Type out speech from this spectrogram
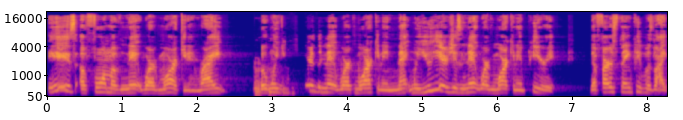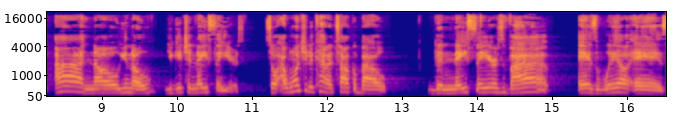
is a form of network marketing, right? But when you hear the network marketing, when you hear just network marketing, period, the first thing people is like, ah, no, you know, you get your naysayers. So I want you to kind of talk about the naysayers vibe as well as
